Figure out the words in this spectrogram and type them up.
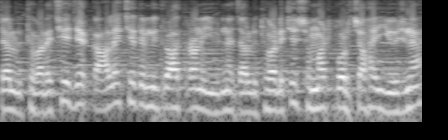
ચાલુ થવાની છે. જે કાલે છે તે મિત્રો આ ત્રણ યોજના ચાલુ થવાની છે. સ્માર્ટફોન સહાય યોજના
